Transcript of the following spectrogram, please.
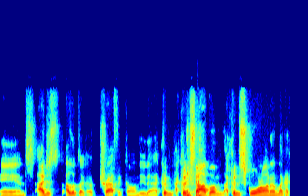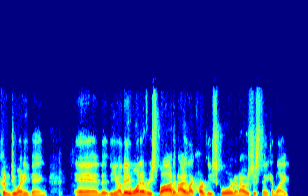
and I just I looked like a traffic cone, dude. I couldn't I couldn't stop them. I couldn't score on them. Like I couldn't do anything. And you know they won every spot, and I like hardly scored. And I was just thinking like,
